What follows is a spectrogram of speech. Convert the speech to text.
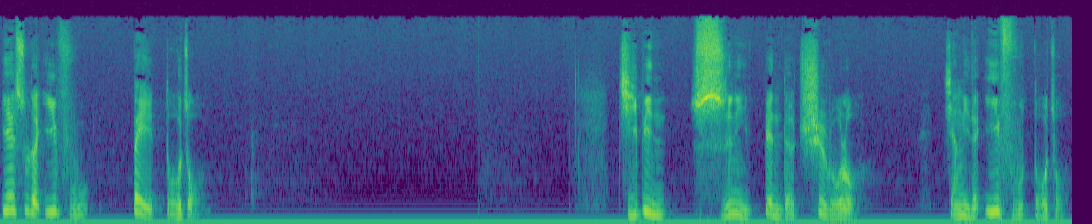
耶稣的衣服被夺走，疾病使你变得赤裸裸，将你的衣服夺走。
